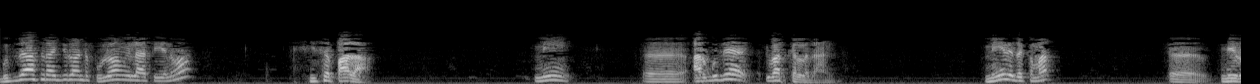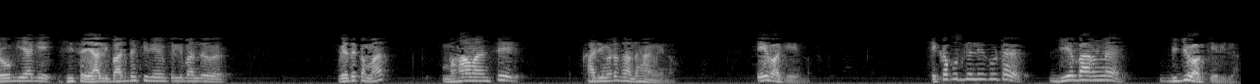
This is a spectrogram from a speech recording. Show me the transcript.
බුදුදාස රජුරවන්ට පුළුවන් වෙලා තියෙනවා හිස පලා මේ අර්බුදය ඉවත් කරලා දාන්න. මේ වෙදකමත් මේ රෝගියාගේ හිස යලි බද්ධ කිරීම පිළිබඳව වෙදකමත් මහා වංශයේ කදිමට සඳහන් වෙනවා. ඒ වගේම එක පුද්ගලයෙකුට දියබරණ බිජුවක් කෙරිලා.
